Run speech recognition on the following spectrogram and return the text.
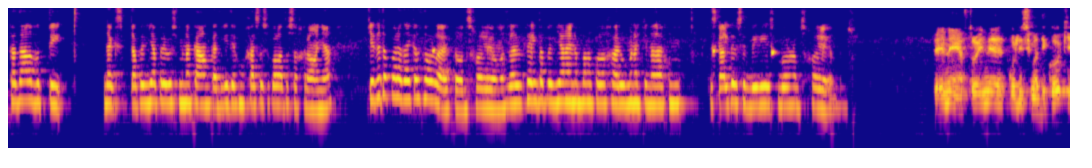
κατάλαβε ότι εντάξει, τα παιδιά πρέπει να κάνουν κάτι γιατί έχουν χάσει τόσο πολλά τόσα χρόνια. Και δεν τα παρατάει καθόλου εύκολα το σχολείο μας. Δηλαδή θέλει τα παιδιά να είναι πάνω απ' όλα χαρούμενα και να έχουν τις καλύτερες εμπειρίες που μπορούν από το σχολείο τους. Ε, ναι, αυτό είναι πολύ σημαντικό και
